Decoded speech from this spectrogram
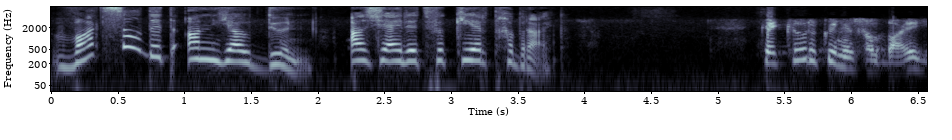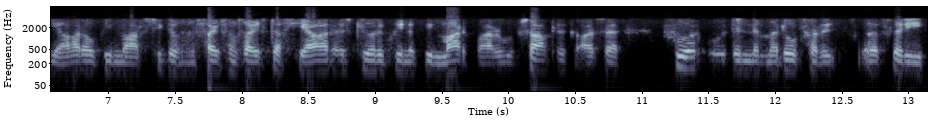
Wat sal dit aan jou doen as jy dit verkeerd gebruik? Kyk, chloroquine is al baie jare op die mark, seker vir 55 jaar is chloroquine op die mark, maar hoofsaaklik as 'n voorbodende middel vir eh, vir die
